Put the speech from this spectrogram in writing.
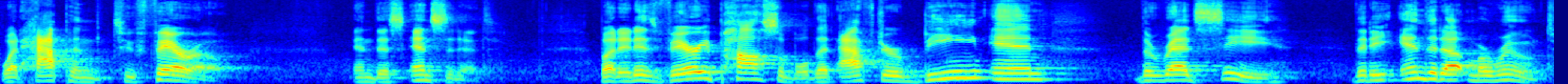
what happened to Pharaoh in this incident. But it is very possible that after being in the Red Sea, that he ended up marooned.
